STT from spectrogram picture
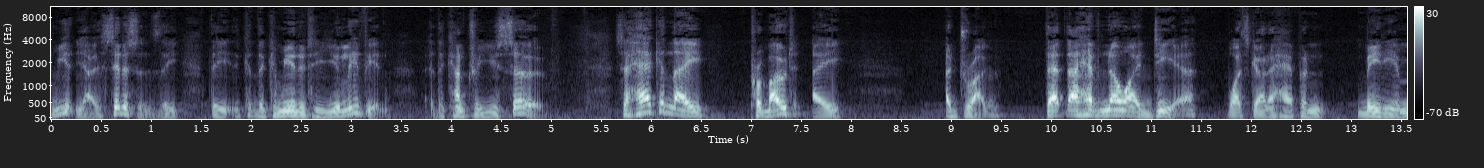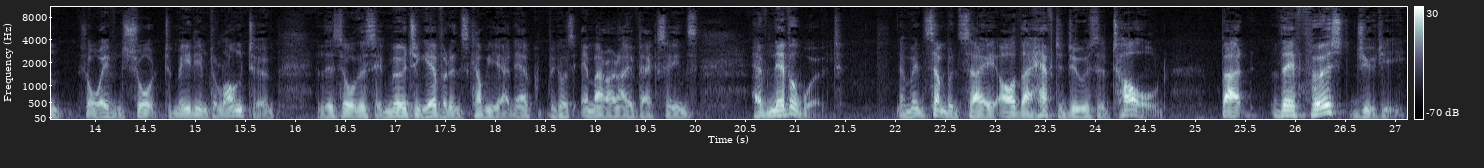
you know, citizens, the, the, the community you live in the country you serve. So how can they promote a a drug that they have no idea what's going to happen medium or even short to medium to long term? And there's all this emerging evidence coming out now because mRNA vaccines have never worked. I mean, some would say, oh, they have to do as they're told, but their first duty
